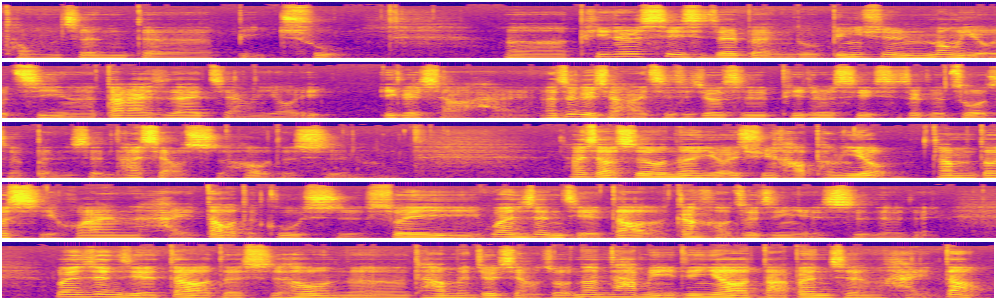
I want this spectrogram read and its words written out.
童真的笔触。呃，Peter Seiss 这本《鲁滨逊梦游记》呢，大概是在讲有一一个小孩，那这个小孩其实就是 Peter Seiss 这个作者本身，他小时候的事。他小时候呢，有一群好朋友，他们都喜欢海盗的故事，所以万圣节到了，刚好最近也是，对不对？万圣节到的时候呢，他们就想说，那他们一定要打扮成海盗，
